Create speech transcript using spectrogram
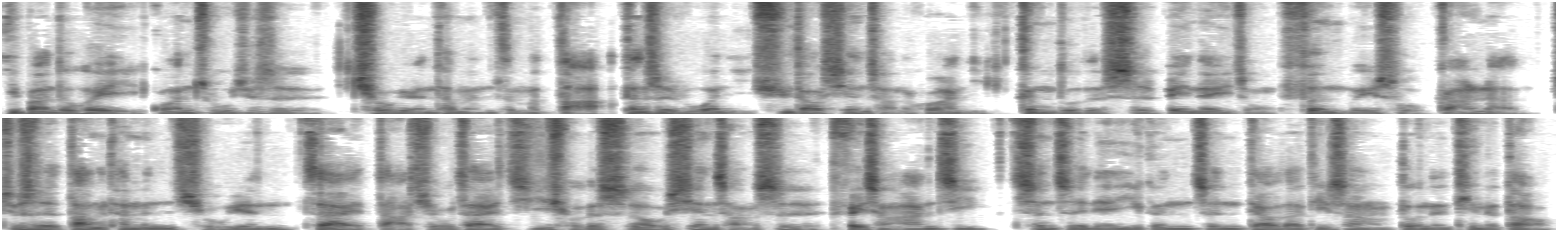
一般都会关注就是球员他们怎么打，但是如果你去到现场的话，你更多的是被那种氛围所感染。就是当他们球员在打球、在击球的时候，现场是非常安静，甚至连一根针掉到地上都能听得到。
